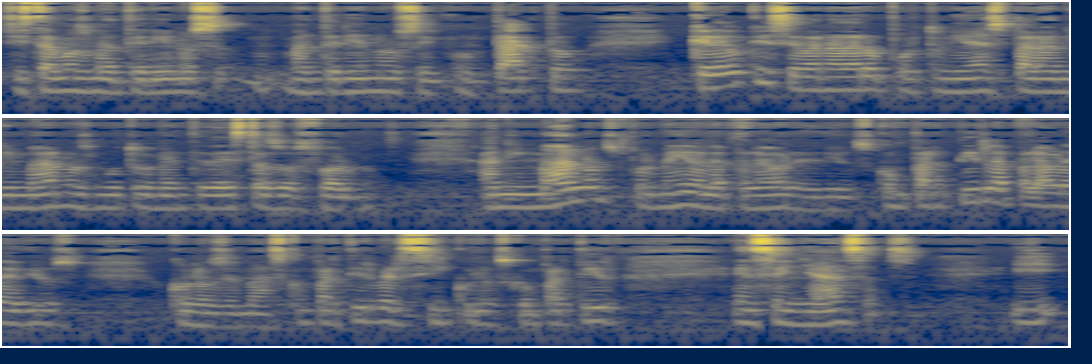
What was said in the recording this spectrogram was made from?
si estamos manteniéndonos, manteniéndonos en contacto, creo que se van a dar oportunidades para animarnos mutuamente de estas dos formas. Animarnos por medio de la palabra de Dios, compartir la palabra de Dios con los demás, compartir versículos, compartir enseñanzas y,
